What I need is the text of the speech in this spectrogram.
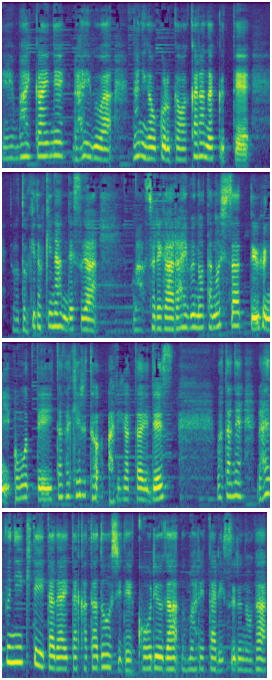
えー、毎回ねライブは何が起こるかわからなくてドキドキなんですが、まあ、それがライブの楽しさっていうふうに思っていただけるとありがたいですまたねライブに来ていただいた方同士で交流が生まれたりするのが、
